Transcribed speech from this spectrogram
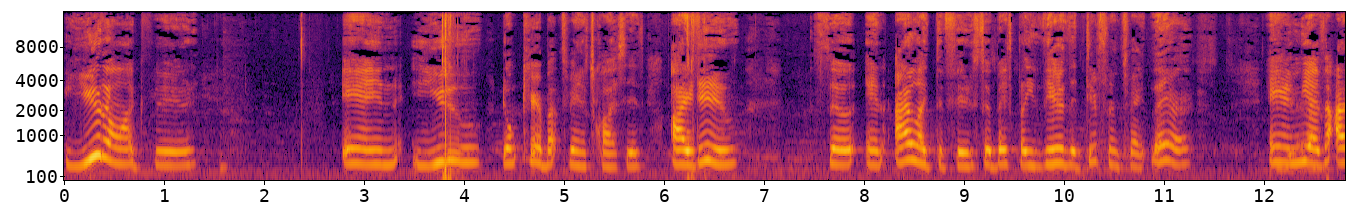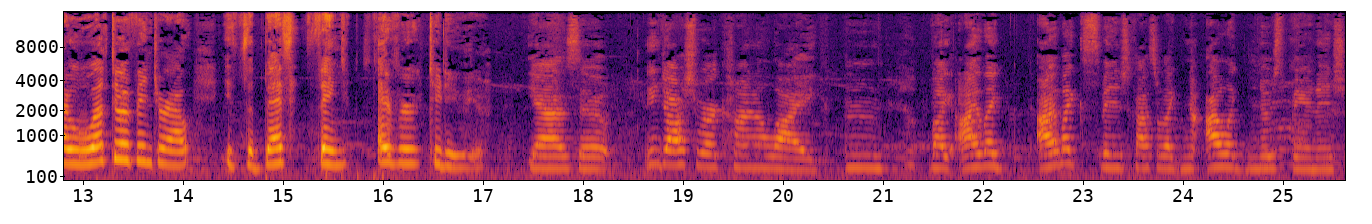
you don't like food and you don't care about spanish classes i do so and i like the food so basically they're the difference right there and Yeah. yes i love to adventure out it's the best thing ever to do here Yeah. So me and Joshua are kind of like, mm, like I like I like Spanish class, or like no, I like no Spanish,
